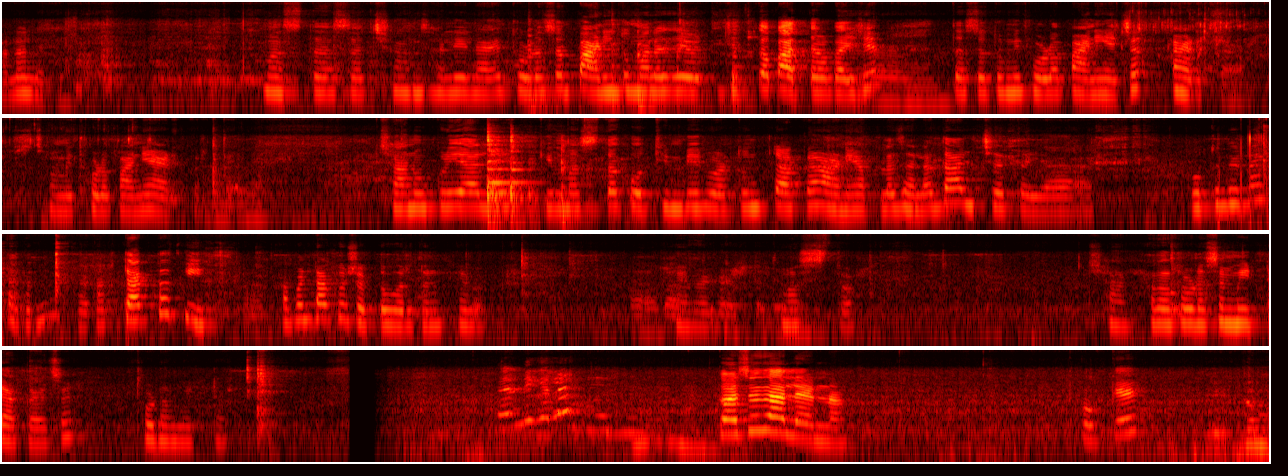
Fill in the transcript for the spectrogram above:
आलं मस्त असं छान झालेलं आहे. थोडंसं पाणी तुम्हाला जे जितकं पातळ पाहिजे तसं तुम्ही थोडं पाणी याच्यात ॲड करा. मी थोडं पाणी ॲड करते छान उकळी आले की मस्त कोथिंबीर वरतून टाका आणि आपला झाला दालच्या तयार. कोथिंबीर नाही टाकत ना? टाकतात. की? आपण टाकू शकतो वरतून. हे बघ. हे बघा. मस्त. छान. आता थोडंसं मीठ टाकायचं. थोडं मीठ टाक. कसं झालं ना ओके? एकदम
